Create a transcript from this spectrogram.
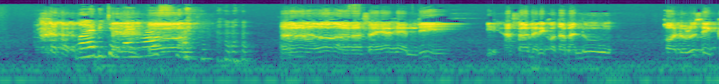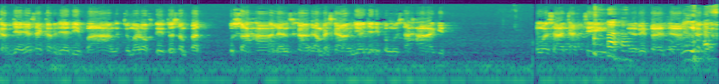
Boleh diceritain mas? Oh. halo uh, saya Hendy asal dari kota Bandung. Kalau dulu sih kerjanya saya kerja di bank cuman waktu itu sempat usaha dan sekarang, sampai sekarang juga jadi pengusaha gitu. Pengusaha cacing ceritanya. Yes.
